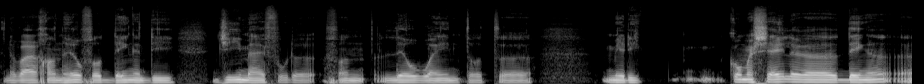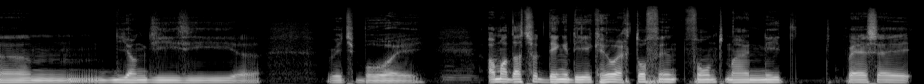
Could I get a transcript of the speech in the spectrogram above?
En er waren gewoon heel veel dingen die G mij voeden. Van Lil Wayne tot eh, meer die commerciëlere dingen. Ehm, Young Jeezy, Rich Boy. Allemaal dat soort dingen die ik heel erg tof vind, vond, maar niet per se.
